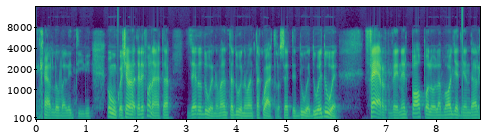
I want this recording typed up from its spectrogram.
Carlo Valentini. Comunque c'era una telefonata 02 92 94 7222. Ferve nel popolo la voglia di andare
